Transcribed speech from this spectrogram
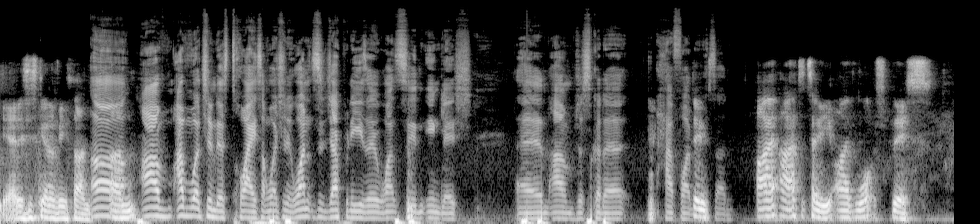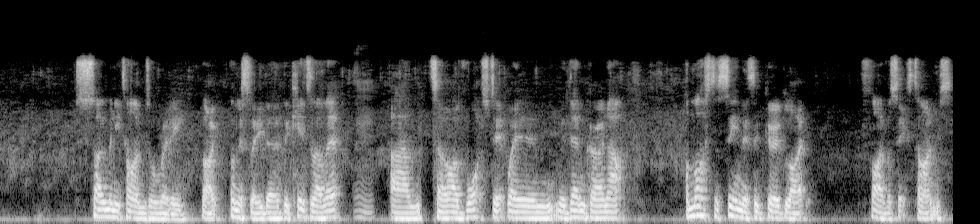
Yeah, this is gonna be fun. Uh, um, I'm I'm watching this twice. I'm watching it once in Japanese and once in English, and I'm just gonna have fun Dude. with it, son. I, I have to tell you, I've watched this so many times already. Like honestly, the the kids love it. Mm. Um, so I've watched it when with them growing up. I must have seen this a good like five or six times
